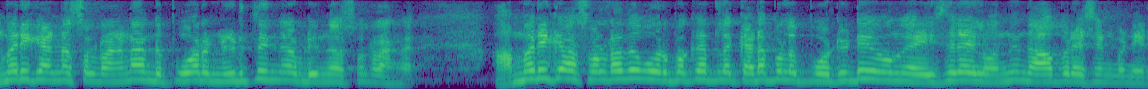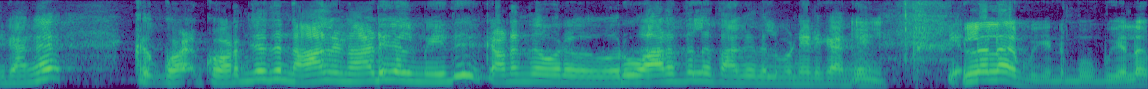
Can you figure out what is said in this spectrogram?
அமெரிக்கா என்ன சொல்றாங்கன்னா இந்த போரை நிறுத்துங்க அப்படின்னு தான் சொல்றாங்க. அமெரிக்கா சொல்றதை ஒரு பக்கத்துல கடப்புல போட்டுட்டு இவங்க இஸ்ரேல் வந்து இந்த ஆபரேஷன் பண்ணிருக்காங்க கு- கு- குறைஞ்சது நாலு நாடுகள் மீது கடந்த ஒரு ஒரு வாரத்துல தாக்குதல் பண்ணிருக்காங்க இல்ல இல்ல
